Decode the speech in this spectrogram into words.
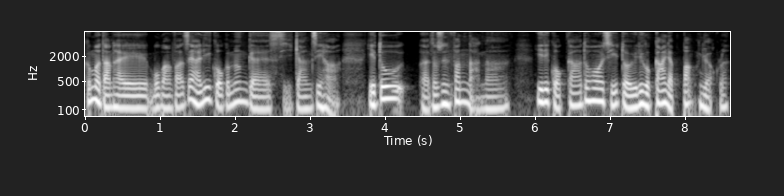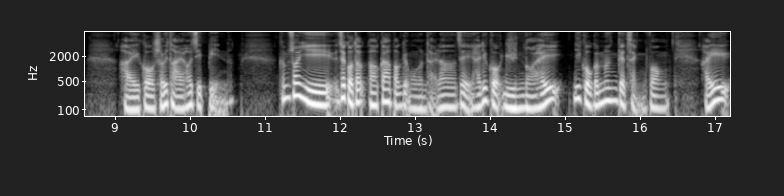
咁啊，但係冇辦法，即係喺呢個咁樣嘅時間之下，亦都诶，就算芬蘭啊呢啲國家都開始對呢個加入北約咧，係個取態開始變。咁所以即係覺得啊，加入北約冇問題啦。即係喺呢個原來喺呢個咁樣嘅情況，喺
